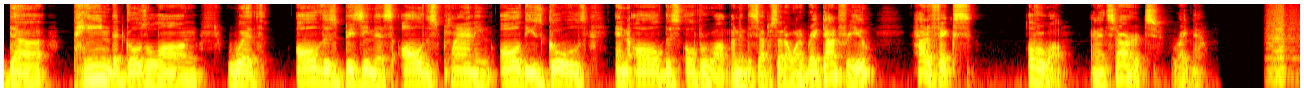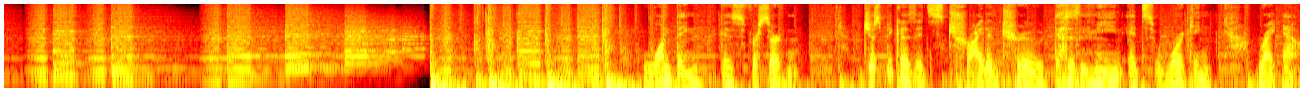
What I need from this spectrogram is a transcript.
the pain that goes along with all this busyness, all this planning, all these goals, and all this overwhelm. And in this episode, I want to break down for you how to fix overwhelm. And it starts right now. One thing is for certain just because it's tried and true doesn't mean it's working right now.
